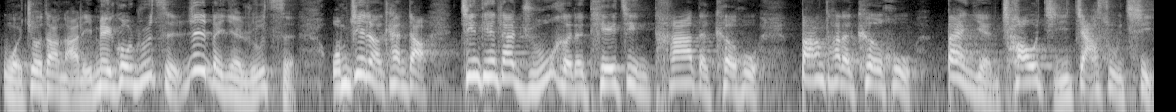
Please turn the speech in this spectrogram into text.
我就到哪里。美国如此，日本也如此。我们经常看到今天他如何的贴近他的客户，帮他的客户扮演超级加速器。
